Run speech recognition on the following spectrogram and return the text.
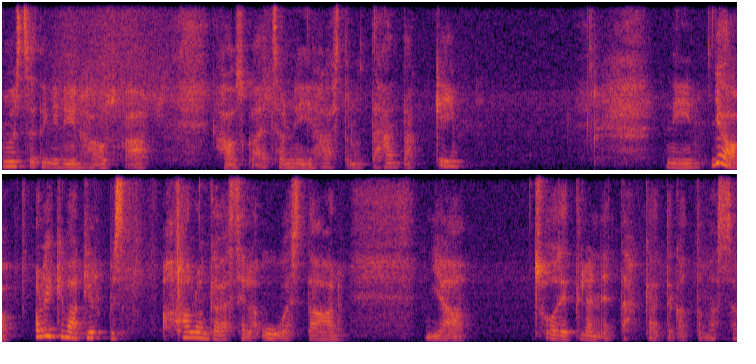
Mun se jotenkin niin hauskaa, hauskaa, että se on niin ihastunut tähän takkiin. Niin, joo, oli kiva kirppis. Haluan käydä siellä uudestaan. Ja suosittelen, että käytte katsomassa.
